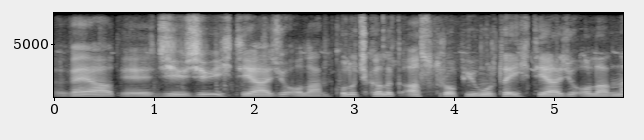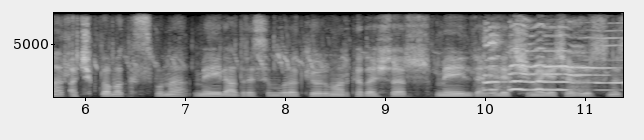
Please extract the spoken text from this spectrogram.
veya e, civciv ihtiyacı olan kuluçkalık astrop yumurta ihtiyacı olanlar açıklama kısmına mail adresimi bırakıyorum arkadaşlar. Mailden iletişime geçebilirsiniz.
